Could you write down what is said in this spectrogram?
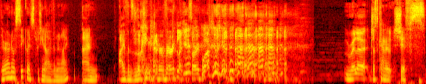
There are no secrets between Ivan and I. And Ivan's looking at her very like, sorry, what? Marilla just kind of shifts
